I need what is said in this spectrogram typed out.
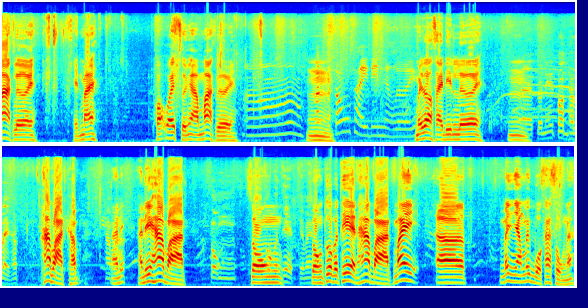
มากเลย เห็นไหมเพราะไว้สวยงามมากเลย อ๋ออม มันต้องใส่ดินอย่างเลยไม่ต้องใส่ดินเลย อืมแต่ตัวนี้ต้นเท่าไหร่ครับห้าบาทครับ ห้าอันบาทนี้อันนี้ห้าบาทส่งส่งทั่วประเทศใช่ไหมส่งทั่วประเทศ 5 บาทไม่เอ่อ ไม่ยังไม่บวกค่าส่งนะ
